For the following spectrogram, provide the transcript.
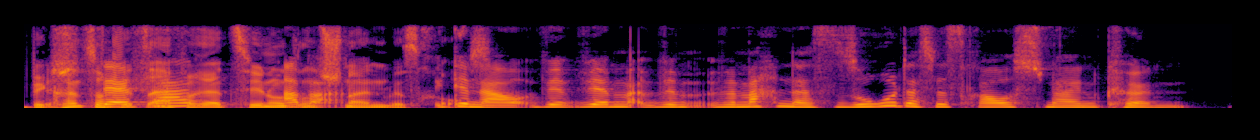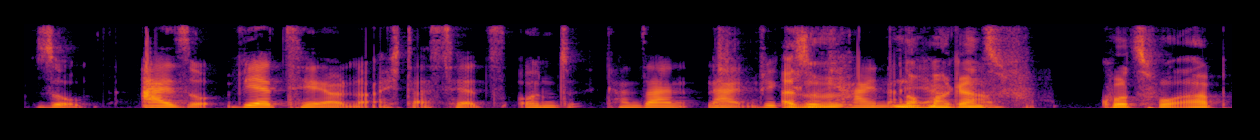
Wir können es doch jetzt einfach erzählen und aber- sonst schneiden wir es raus. Genau, wir, wir, wir, wir machen das so, dass wir es rausschneiden können. So, also, wir erzählen euch das jetzt. Und kann sein, nein, wir Also keine nochmal Eier ganz kurz vorab.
